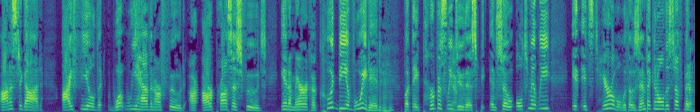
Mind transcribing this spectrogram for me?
honest to God, I feel that what we have in our food, our, our processed foods in America could be avoided, mm-hmm. but they purposely Yeah. do this. And so ultimately, it, it's terrible with Ozempic and all this stuff, but Yeah.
